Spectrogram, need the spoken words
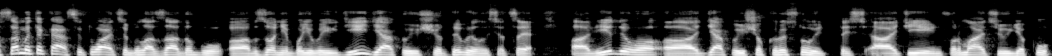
Саме така ситуація була за добу в зоні бойових дій. Дякую, що дивилися це відео. Дякую, що користуєтесь тією інформацією, яку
